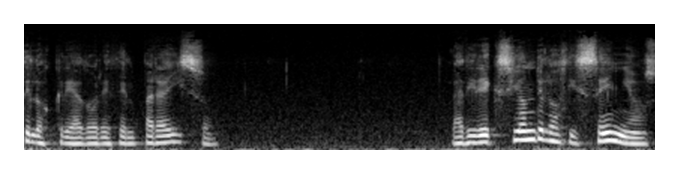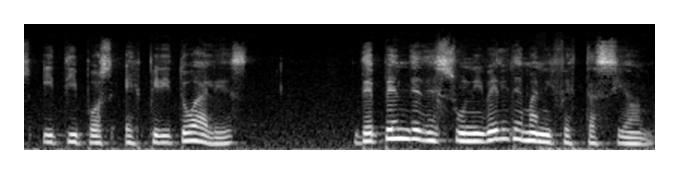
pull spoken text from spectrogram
de los creadores del paraíso. La dirección de los diseños y tipos espirituales depende de su nivel de manifestación.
